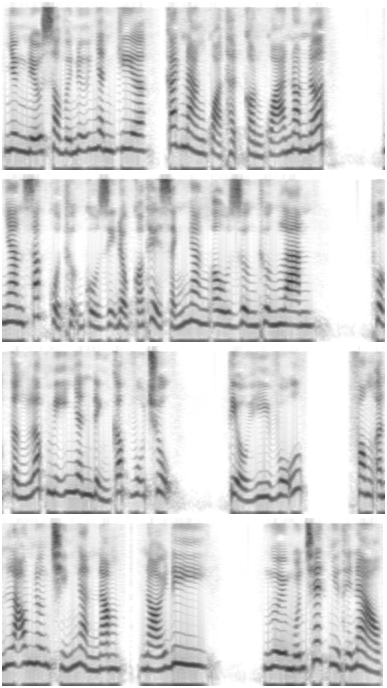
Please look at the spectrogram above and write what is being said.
Nhưng nếu so với nữ nhân kia, các nàng quả thật còn quá non nớt. Nhan sắc của thượng cổ dị độc có thể sánh ngang Âu Dương Thương Lan. Thuộc tầng lớp mỹ nhân đỉnh cấp vũ trụ. Tiểu Hy Vũ. Phong ấn lão nương 9.000 năm, nói đi. Người muốn chết như thế nào?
